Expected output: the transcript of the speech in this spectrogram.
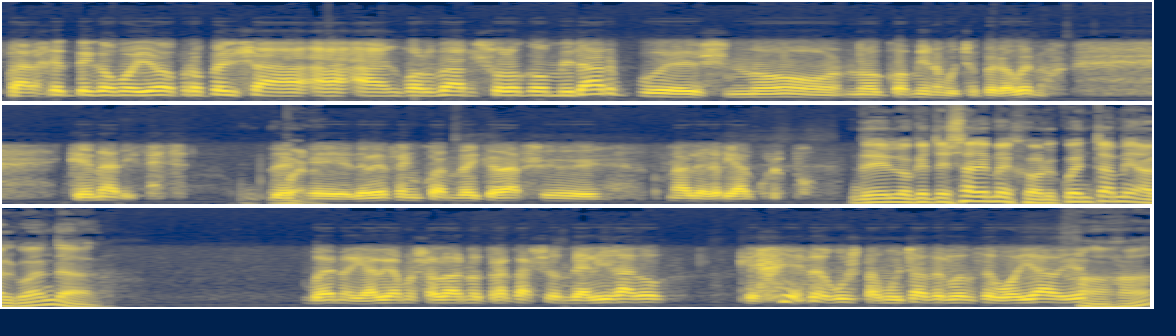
para gente como yo propensa a, a engordar solo con mirar, pues no, no conviene mucho. Pero bueno, qué narices. De, Bueno. de vez en cuando hay que darse una alegría al cuerpo. De lo que te sale mejor, cuéntame algo, anda. Bueno, ya habíamos hablado en otra ocasión del hígado, que me gusta mucho hacerlo encebollado. ¿eh? Ajá.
